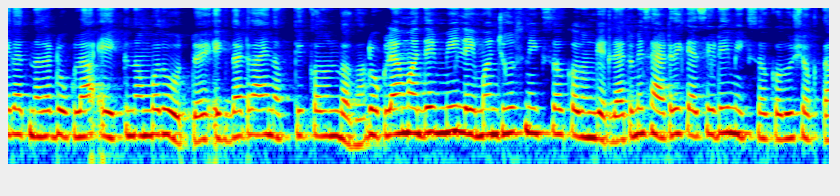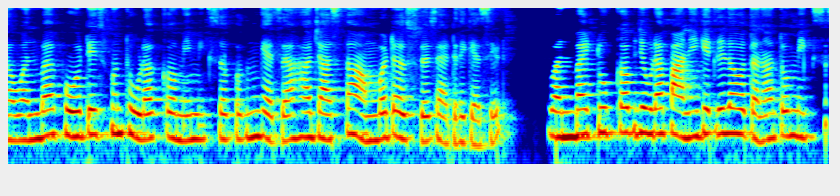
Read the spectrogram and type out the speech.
केलात ना तर ढोकला एक नंबर होतोय. एकदा ट्राय नक्की करून बघा. ढोकल्यामध्ये मी लेमन ज्यूस मिक्स करून घेतलाय. तुम्ही सॅट्रिक ॲसिडही मिक्स करू शकता. वन बाय फोर टीस्पून थोडा कमी मिक्स करून घ्यायचा. हा जास्त आंबट असतोय citric acid one by two cup जेवढा पाणी घेतलेला होता ना तो मिक्स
